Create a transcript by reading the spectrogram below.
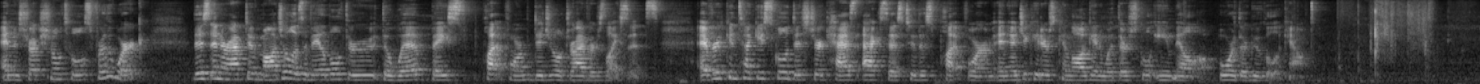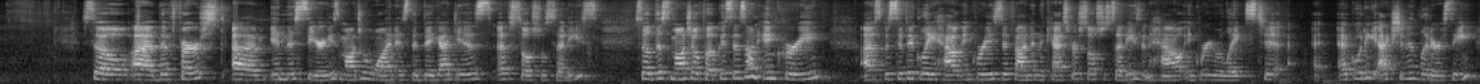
and instructional tools for the work. This interactive module is available through the web-based platform Digital Driver's License. Every Kentucky school district has access to this platform and educators can log in with their school email or their Google account. So uh, the first um, in this series, Module 1, is the Big Ideas of Social Studies. So this module focuses on inquiry, uh, specifically how inquiry is defined in the KAS for Social Studies and how inquiry relates to equity, action, and literacy.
